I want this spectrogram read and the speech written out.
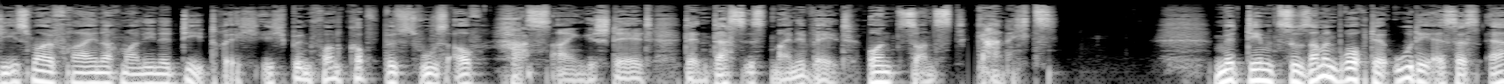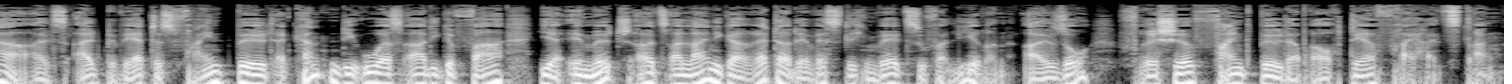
diesmal frei nach Marlene Dietrich. Ich bin von Kopf bis Fuß auf Hass eingestellt, denn das ist meine Welt und sonst gar nichts. Mit dem Zusammenbruch der UdSSR als altbewährtes Feindbild erkannten die USA die Gefahr, ihr Image als alleiniger Retter der westlichen Welt zu verlieren. Also frische Feindbilder braucht der Freiheitsdrang.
